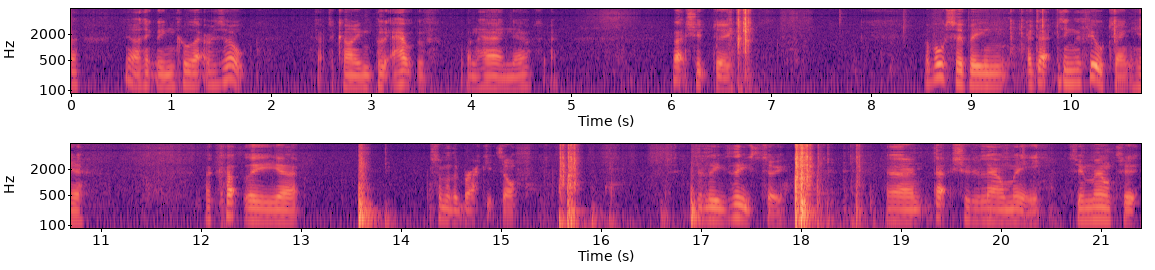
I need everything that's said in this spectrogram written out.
uh, yeah I think we can call that a result. In fact I can't even pull it out with one hand now so that should do I've also been adapting the fuel tank here. I cut the uh, some of the brackets off to leave these two. And that should allow me to mount it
